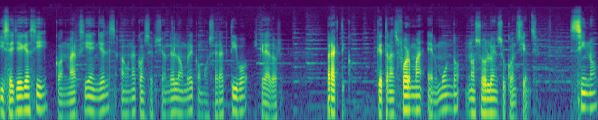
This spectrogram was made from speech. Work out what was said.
y se llegue así, con Marx y Engels, a una concepción del hombre como ser activo y creador, práctico, que transforma el mundo no solo en su conciencia, sino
